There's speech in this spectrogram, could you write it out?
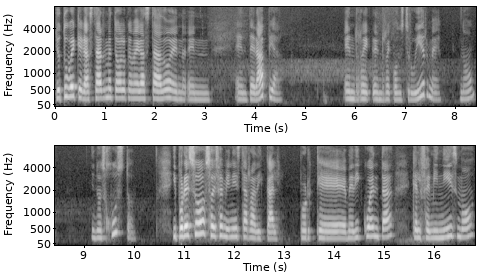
Yo tuve que gastarme todo lo que me he gastado en, en, en terapia, en, reconstruirme, ¿no? Y no es justo. Y por eso soy feminista radical, porque me di cuenta que el feminismo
